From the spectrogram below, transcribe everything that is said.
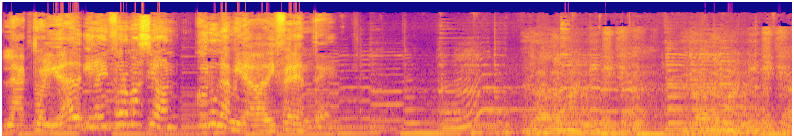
La actualidad y la información con una mirada diferente. Radio Magnética. Radio Magnética.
